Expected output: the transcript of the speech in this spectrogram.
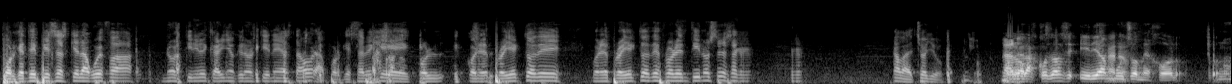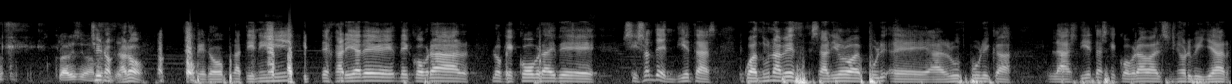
¿Por qué te piensas que la UEFA nos tiene el cariño que nos tiene hasta ahora? Porque sabe que con, el proyecto de con el proyecto de Florentino se les acaba el chollo. Porque las cosas irían mucho mejor. Clarísimamente. Sí, no, claro. Pero Platini dejaría de, de cobrar lo que cobra y de. Si son de dietas, cuando una vez salió a, eh, a la luz pública las dietas que cobraba el señor Villar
